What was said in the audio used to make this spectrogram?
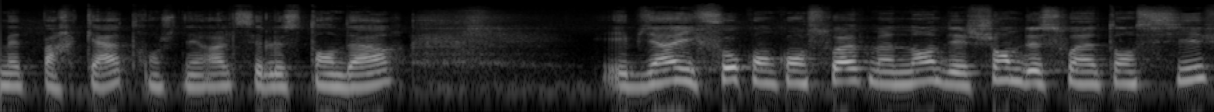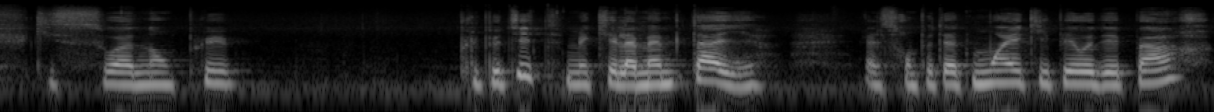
mètres par 4, en général c'est le standard, eh bien il faut qu'on conçoive maintenant des chambres de soins intensifs qui soient non plus plus petites, mais qui aient la même taille. Elles seront peut-être moins équipées au départ,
